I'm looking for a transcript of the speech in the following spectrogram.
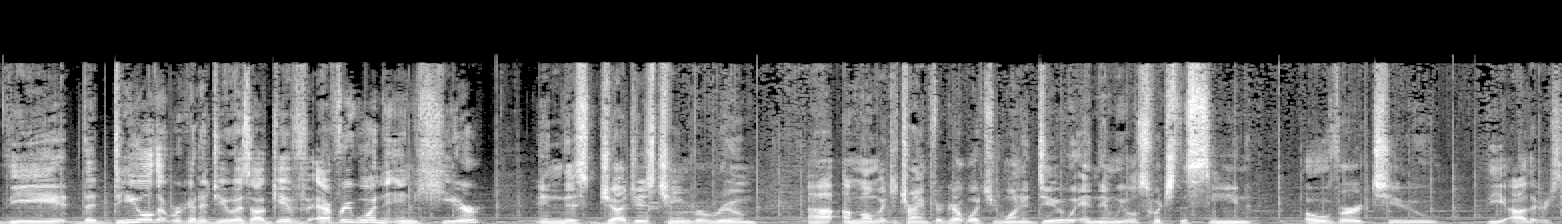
the the deal that we're going to do is I'll give everyone in here in this judge's chamber room uh, a moment to try and figure out what you want to do, and then we will switch the scene over to the others.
